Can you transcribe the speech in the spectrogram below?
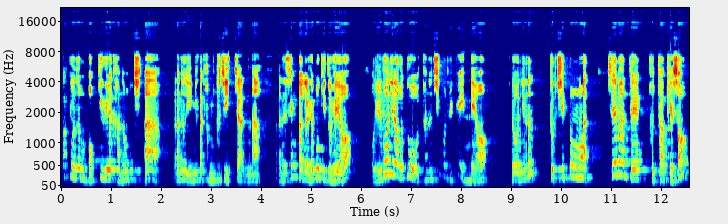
학교는 먹기 위해 가는 곳이다. 라는 의미가 담겨져 있지 않나 라는 생각을 해보기도 해요. 1번이라고 또 다는 친구들이 꽤 있네요. 예원이는 급식 똥맛 쌤한테 부탁해서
